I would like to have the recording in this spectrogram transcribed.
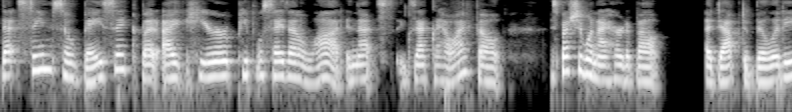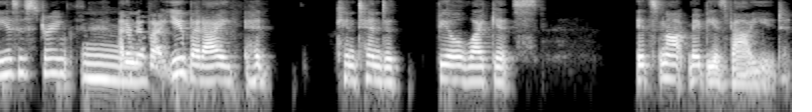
that seems so basic, but I hear people say that a lot. And that's exactly how I felt, especially when I heard about adaptability as a strength. Mm. I don't know mm. about you, but I had can tend to feel like it's it's not maybe as valued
